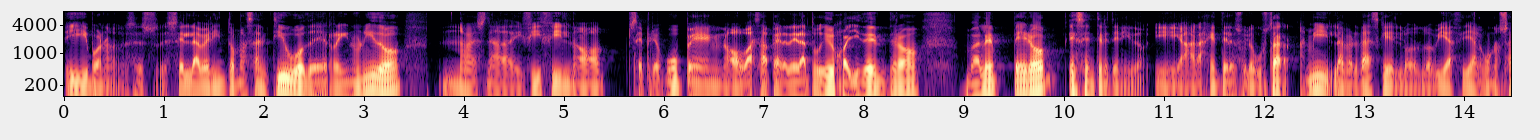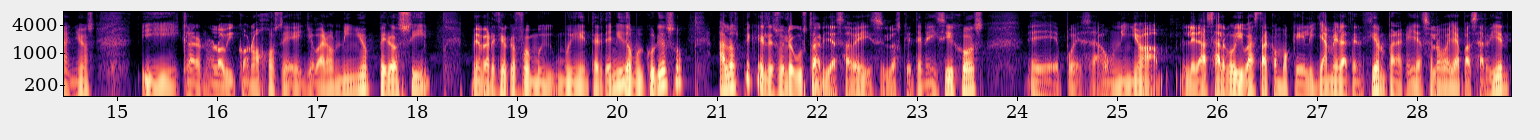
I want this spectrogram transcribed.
Y bueno, es, el laberinto más antiguo de Reino Unido. No es nada difícil, no se preocupen, no vas a perder a tu hijo allí dentro, ¿vale? Pero es entretenido y a la gente le suele gustar. A mí la verdad es que lo, vi hace ya algunos años y claro, no lo vi con ojos de llevar a un niño, pero sí me pareció que fue muy, muy entretenido, muy curioso. A los peques les suele gustar, ya sabéis, los que tenéis hijos, eh, pues a un niño le das algo y basta como que le llame la atención para que ya se lo vaya a pasar bien,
